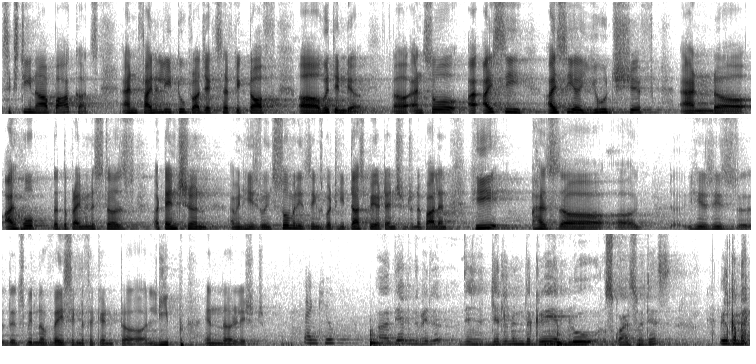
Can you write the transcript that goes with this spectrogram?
16 hour power cuts. And finally, two projects have kicked off uh, with India. Uh, and so I, I, see, I see a huge shift and uh, I hope that the Prime Minister's attention, I mean, he's doing so many things, but he does pay attention to Nepal and he has, uh, uh, he's, he's, it's been a very significant uh, leap in the relationship. Thank you. Uh, there in the middle, the gentleman in the grey and blue square sweaters. We'll come back.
